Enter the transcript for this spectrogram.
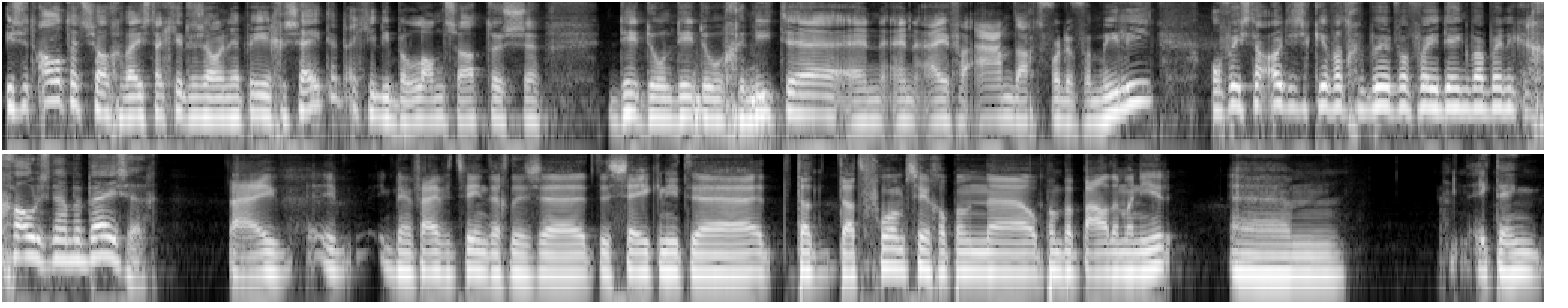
Is het altijd zo geweest dat je er zo in hebt ingezeten? Dat je die balans had tussen dit doen, dit doen, genieten en, en even aandacht voor de familie? Of is er ooit eens een keer wat gebeurd waarvan je denkt, waar ben ik in godesnaam mee bezig? Nou, ik, ik, ben 25, dus eh, het is zeker niet... eh, dat, dat vormt zich op een, eh, op een bepaalde manier. Ehm, ik denk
